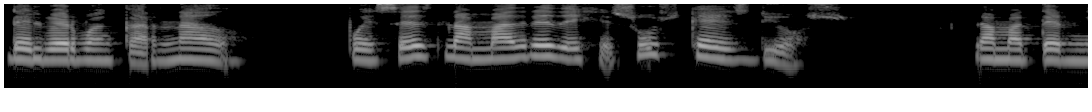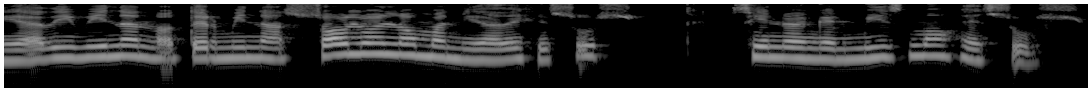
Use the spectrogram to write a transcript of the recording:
del Verbo encarnado, pues es la madre de Jesús que es Dios. La maternidad divina no termina solo en la humanidad de Jesús, sino en el mismo Jesús.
